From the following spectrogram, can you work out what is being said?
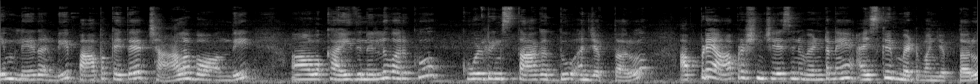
ఏం లేదండి. పాపకైతే చాలా బాగుంది. ఒక ఐదు నెలల వరకు కూల్ డ్రింక్స్ తాగొద్దు అని చెప్తారు. అప్పుడే ఆపరేషన్ చేసిన వెంటనే ఐస్ క్రీమ్ పెట్టమని చెప్తారు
